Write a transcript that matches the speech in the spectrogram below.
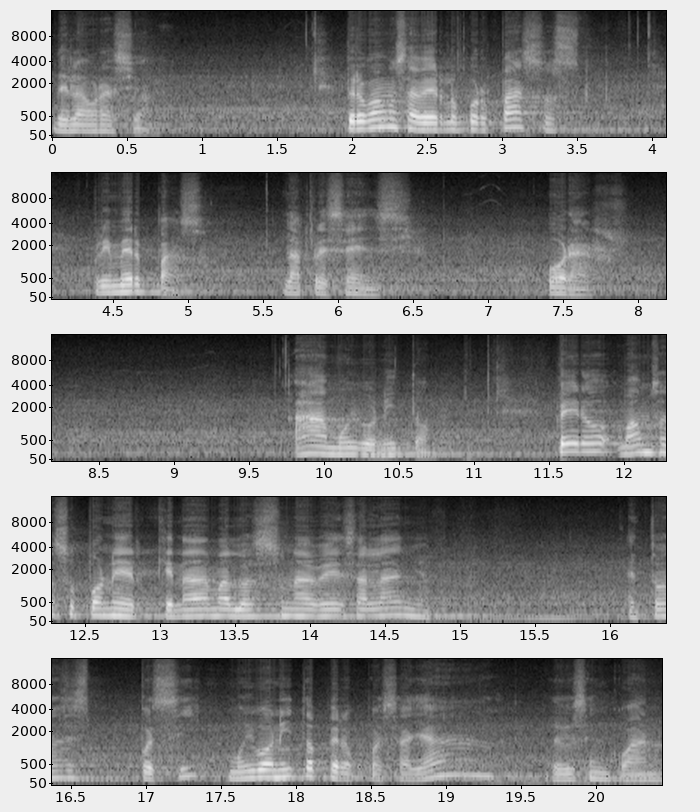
de la oración. Pero vamos a verlo por pasos. Primer paso, la presencia, orar. Ah, muy bonito. Pero vamos a suponer que nada más lo haces una vez al año. Entonces, pues sí, muy bonito, pero pues allá de vez en cuando.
